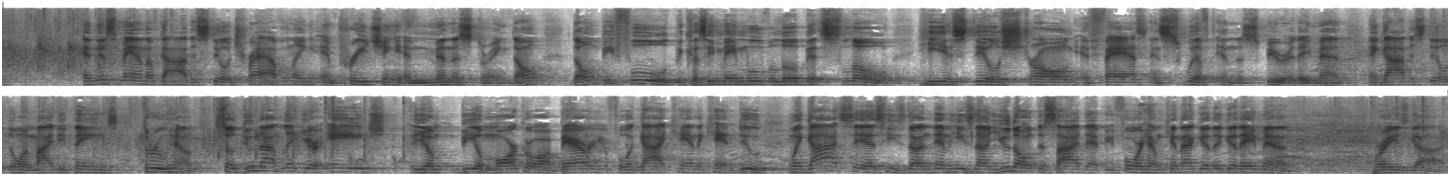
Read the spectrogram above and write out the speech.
And this man of God is still traveling and preaching and ministering. Don't, don't be fooled because he may move a little bit slow. He is still strong and fast and swift in the spirit. Amen. And God is still doing mighty things through him. So do not let your age be a marker or a barrier for what God can and can't do. When God says he's done, then he's done. You don't decide that before him. Can I get a good amen? amen. Praise God.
